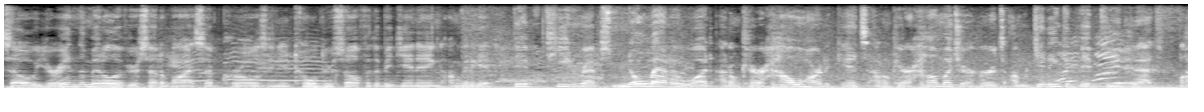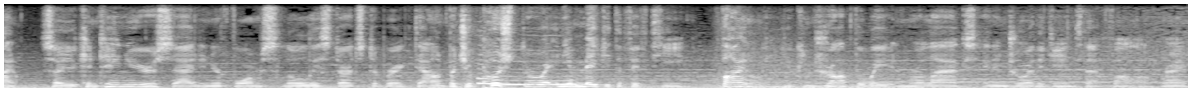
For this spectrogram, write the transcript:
So you're in the middle of your set of bicep curls and you told yourself at the beginning, I'm gonna get 15 reps no matter what. I don't care how hard it gets. I don't care how much it hurts. I'm getting to 15 and that's final. So you continue your set and your form slowly starts to break down, but you push through it and you make it to 15. Finally, you can drop the weight and relax and enjoy the gains that follow, right?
